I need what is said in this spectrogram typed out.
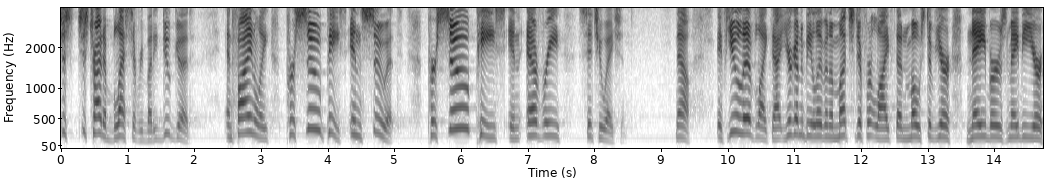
Just, just try to bless everybody, do good. And finally, pursue peace, ensue it. Pursue peace in every situation. Now, if you live like that, you're going to be living a much different life than most of your neighbors, maybe your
